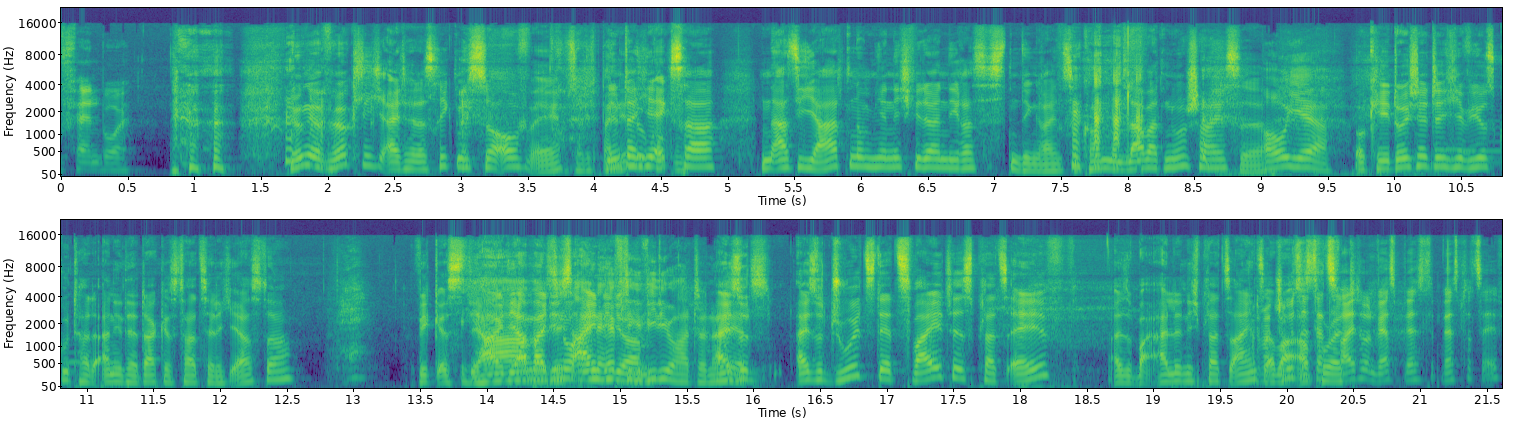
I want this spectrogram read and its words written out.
Fanboy. Junge, wirklich, Alter, das regt mich so auf, ey. Nimmt er hier gucken? extra einen Asiaten, um hier nicht wieder in die Rassisten-Ding reinzukommen und labert nur Scheiße. oh yeah. Okay, durchschnittliche Views, gut, hat Anita Duck ist tatsächlich erster. Vic ist, ja, Ja, die haben weil halt sie nur ein eine Video. heftige Video hatte, ne, also, jetzt. also Jules, der zweite, ist Platz 11. Also bei alle nicht Platz 1, Aber aber Jules ist der zweite und wer ist, wer ist, wer ist Platz 11?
